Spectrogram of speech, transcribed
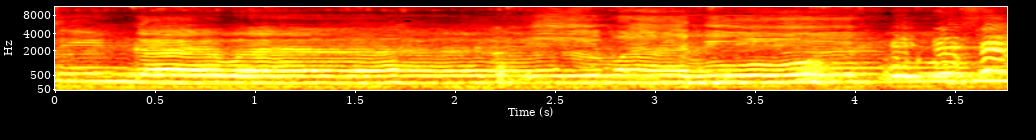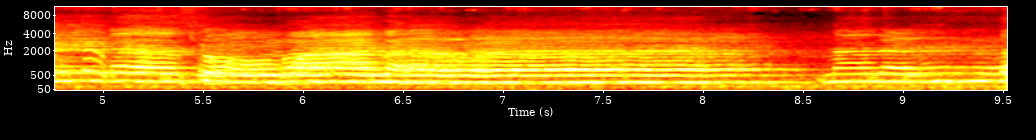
ಸಿಂಗವ ಈ ಮನಿ ಕುಸಿನ ಸೋಬಾನವ ನಂದ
